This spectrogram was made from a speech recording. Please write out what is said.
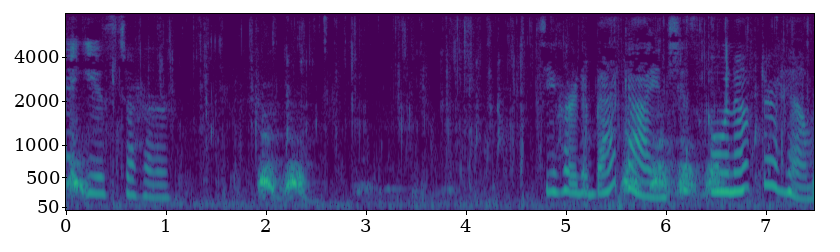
Get used to her. She heard a bad guy and she's going after him.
